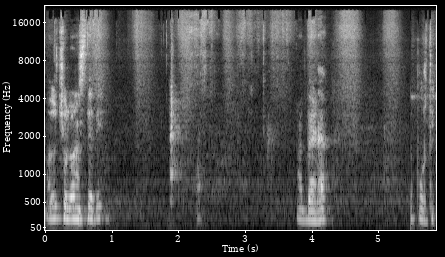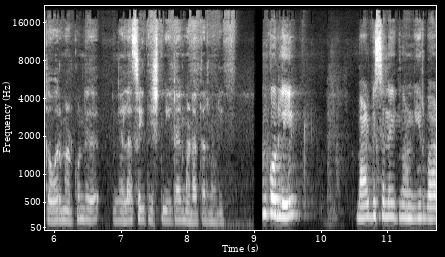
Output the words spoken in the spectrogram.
ಅದು ಚಲೋ ಅನಿಸ್ತೈತಿ. ಅದು ಬೇಡ. ಪೂರ್ತಿ ಕವರ್ ಮಾಡ್ಕೊಂಡು ಎಲ್ಲ ಸಹಿತ ಇಷ್ಟು ನೀಟಾಗಿ ಮಾಡತ್ತಾರ ನೋಡಿ. ಕೊಡ್ಲಿ ಭಾಳ ಬಿಸಿಲು ನೋಡಿ, ನೀರು ಭಾಳ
